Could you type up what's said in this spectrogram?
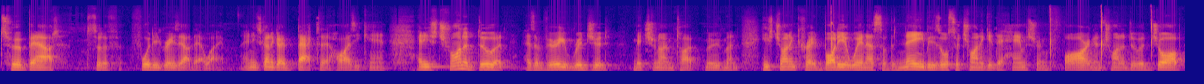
to about sort of 40 degrees out that way. And he's going to go back to that high as he can. And he's trying to do it as a very rigid metronome type movement. He's trying to create body awareness of the knee, but he's also trying to get the hamstring firing and trying to do a job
